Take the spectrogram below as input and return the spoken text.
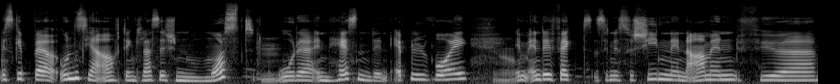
Es gibt bei uns ja auch den klassischen Most mhm. oder in Hessen den Appleboy. Ja. Im Endeffekt sind es verschiedene Namen für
